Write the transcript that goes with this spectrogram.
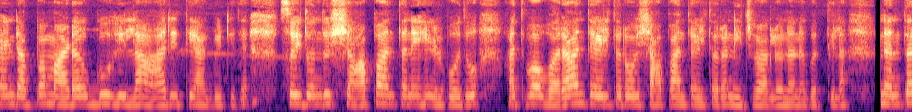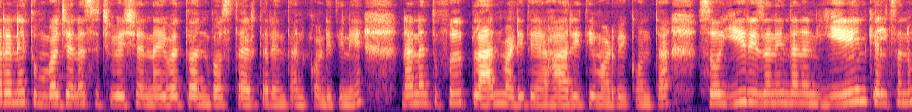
ಆ್ಯಂಡ್ ಹಬ್ಬ ಮಾಡೋಗೂ ಇಲ್ಲ, ಆ ರೀತಿ ಆಗಿಬಿಟ್ಟಿದೆ. ಸೊ ಇದೊಂದು ಶಾಪ ಅಂತಲೇ ಹೇಳ್ಬೋದು. ಅಥವಾ ವರ ಅಂತ ಹೇಳ್ತಾರೋ, ಶಾಪ ಅಂತ ಹೇಳ್ತಾರೋ ನಿಜವಾಗ್ಲೂ ನನಗೆ ಗೊತ್ತಿಲ್ಲ. ನಂತರನೇ ತುಂಬ ಜನ ಸಿಚುವೇಶನ್ನ ಇವತ್ತು ಅನುಭವಿಸ್ತಾ ಇರ್ತಾರೆ ಅಂತ ಅಂದ್ಕೊಂಡಿದ್ದೀನಿ ನಾನಂತೂ ಫುಲ್ ಪ್ಲ್ಯಾನ್ ಮಾಡಿದೆ, ಆ ರೀತಿ ಮಾಡಬೇಕು ಅಂತ. ಸೊ ಈ ರೀಸನಿಂದ ನಾನು ಏನು ಕೆಲಸನೂ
